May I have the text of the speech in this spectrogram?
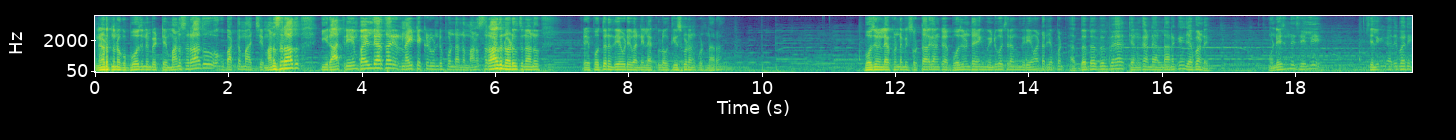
నడుతున్న ఒక భోజనం పెట్టే మనసు రాదు ఒక బట్ట మార్చే మనసు రాదు. ఈ రాత్రి ఏం బయలుదేరతారు? నైట్ ఎక్కడ ఉండిపోండి అన్న మనసు రాదు అని అడుగుతున్నాను. రేపు పొద్దున దేవుడు ఇవన్నీ లెక్కలోకి తీసుకోవడం అనుకుంటున్నారా భోజనం లేకుండా మీ చుట్టాలు కనుక భోజనం టైంకి మీ ఇంటికి వచ్చినాక మీరు ఏమంటారు చెప్పండి? అబ్బాబ్బాబ్బే తినకండి వెళ్ళడానికి చెప్పండి. వండేసింది చెల్లి. చెల్లికి అదే పని.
